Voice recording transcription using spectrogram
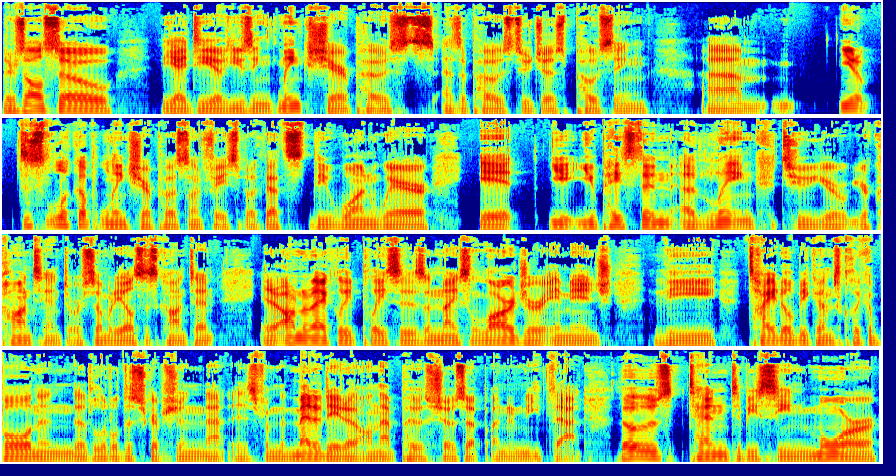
There's also the idea of using link share posts as opposed to just posting. Um, you know, just look up link share posts on Facebook. That's the one where it you, you paste in a link to your, your content or somebody else's content, and it automatically places a nice larger image. The title becomes clickable, and then the little description that is from the metadata on that post shows up underneath that. Those tend to be seen more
